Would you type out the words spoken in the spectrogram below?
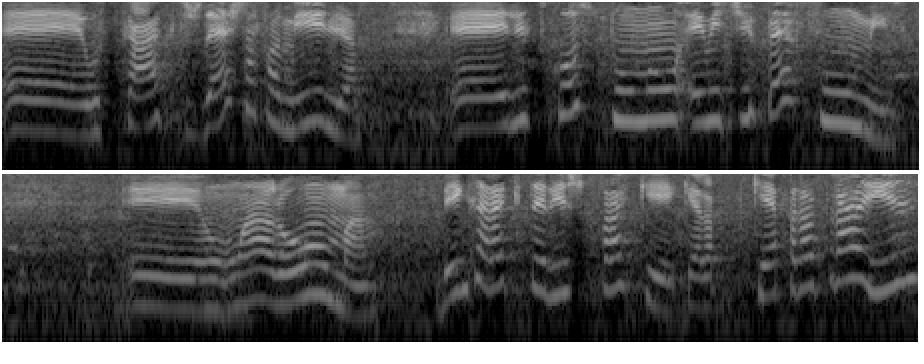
é, os cactos desta família é, eles costumam emitir perfumes, é, um aroma bem característico para quê? Que, era, que é para atrair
